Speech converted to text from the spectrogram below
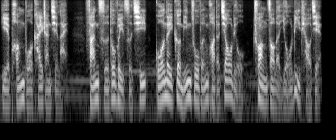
也蓬勃开展起来。凡此都为此期国内各民族文化的交流创造了有利条件。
